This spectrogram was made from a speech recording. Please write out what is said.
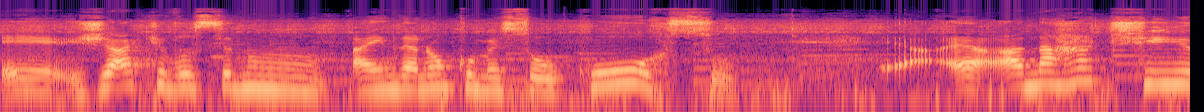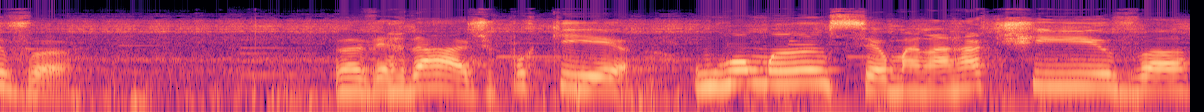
é, já que você não, ainda não começou o curso, é, a narrativa não é verdade? Porque um romance é uma narrativa,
